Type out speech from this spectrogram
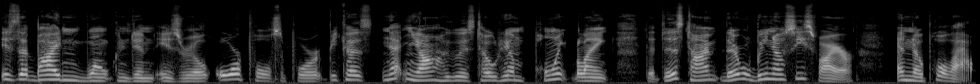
is that Biden won't condemn Israel or pull support because Netanyahu has told him point blank that this time there will be no ceasefire and no pullout.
